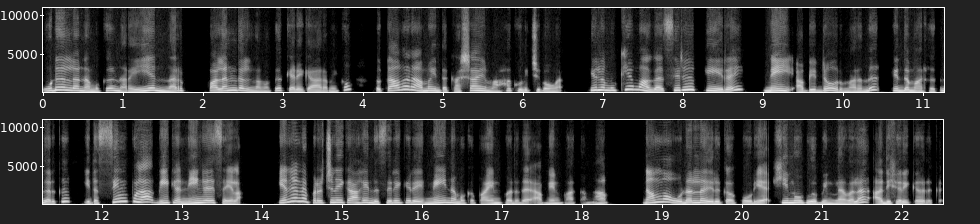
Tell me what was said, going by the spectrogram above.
உடல்ல நமக்கு நிறைய நற்பலன்கள் நமக்கு கிடைக்க ஆரம்பிக்கும். ஸோ தவறாம இந்த கஷாயமாக குடிச்சுக்கோங்க. இதுல முக்கியமாக சிறுகீரை நெய் அப்படின்ற ஒரு மருந்து இந்த மருந்துல இருக்கு. இதை சிம்பிளா வீட்டில் நீங்களே செய்யலாம். என்னென்ன பிரச்சனைக்காக இந்த சிறுகீரை நெய் நமக்கு பயன்படுது அப்படின்னு பார்த்தோம்னா நம்ம உடல்ல இருக்கக்கூடிய ஹீமோகுளோபின் லெவலை அதிகரிக்கிறதுக்கு.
